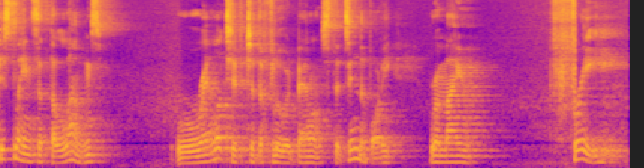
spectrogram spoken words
This means that the lungs, relative to the fluid balance that's in the body, remain free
